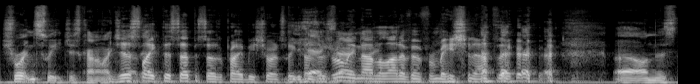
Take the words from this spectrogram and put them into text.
short and sweet, just kind of like Just like this episode would probably be short and sweet because Yeah, there's really not a lot of information out there. uh, on this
